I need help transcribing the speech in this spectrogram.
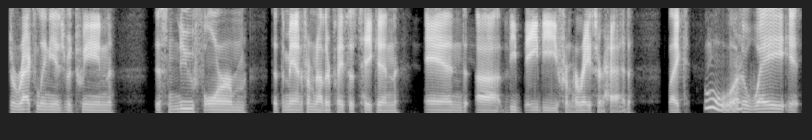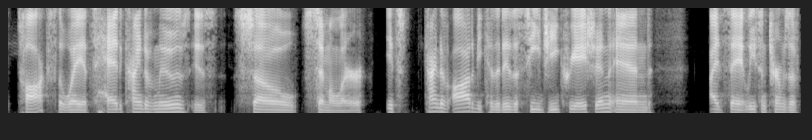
direct lineage between this new form that the man from another place has taken and uh, the baby from Eraserhead. Like Ooh. the way it talks, the way its head kind of moves is so similar. It's kind of odd because it is a CG creation, and I'd say, at least in terms of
